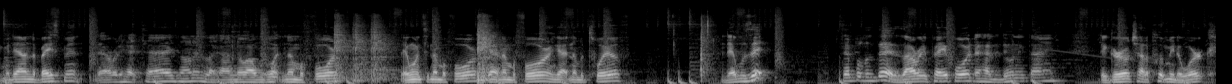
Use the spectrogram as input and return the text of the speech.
went down in the basement. They already had tags on it. Like I know I want number four. They went to number four, got number four, and got number 12. And that was it. Simple as that. It's already paid for it. Didn't have to do anything. The girl tried to put me to work.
